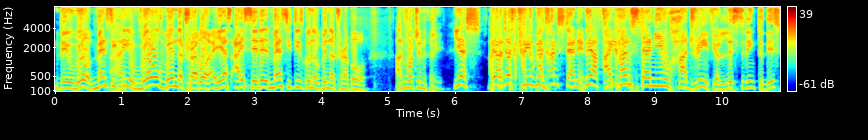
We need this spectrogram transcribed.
They will. Man City think so. will win the treble. Uh, Yes, I said it. Man City is going to win the treble. Unfortunately, Yes. I There are just three I, wins. I can't stand it. There are I can't wins. stand you, Hadri. If you're listening to this,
